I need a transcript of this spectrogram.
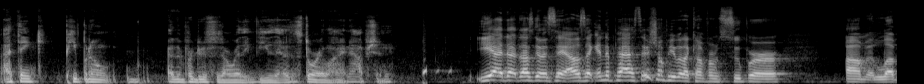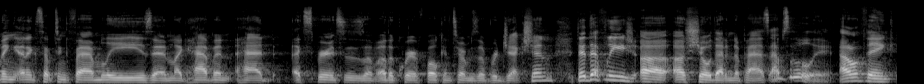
I think people don't, the producers don't really view that as a storyline option. Yeah, that, was gonna say. I was like, in the past, there's some people that come from super um, loving and accepting families, and like haven't had experiences of other queer folk in terms of rejection. They definitely uh, uh, showed that in the past. Absolutely, I don't think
